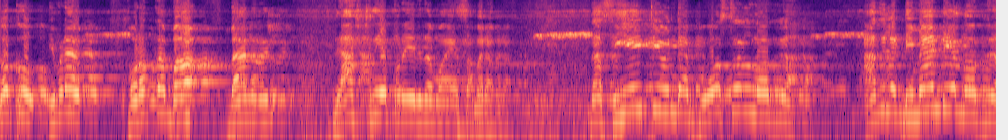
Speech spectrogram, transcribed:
നോക്കൂ ഇവിടെ പുറത്തെ ബാനറിൽ രാഷ്ട്രീയ പ്രേരിതമായ സമരം. സി ഐ ടി യുവിന്റെ പോസ്റ്ററിൽ നോക്കുക. അതിലെ ഡിമാൻഡുകൾ നോക്കുക.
